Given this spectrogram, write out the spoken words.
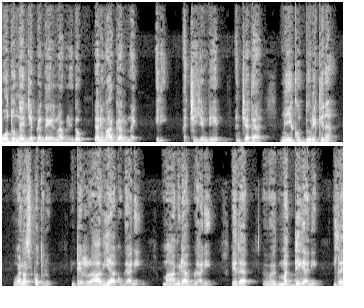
పోతుంది అని చెప్పే ధైర్యం నాకు లేదు. దాని మార్గాలు ఉన్నాయి ఇది అది చెయ్యండి. అంచేత మీకు దొరికిన వనస్పతులు అంటే రావి ఆకు కానీ మామిడాకు కానీ లేదా మద్ది కానీ ఇలా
